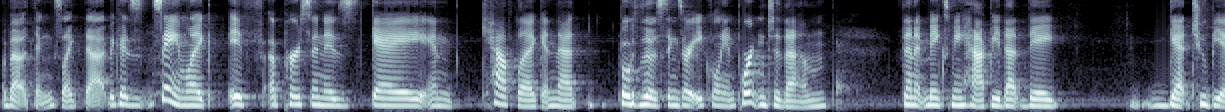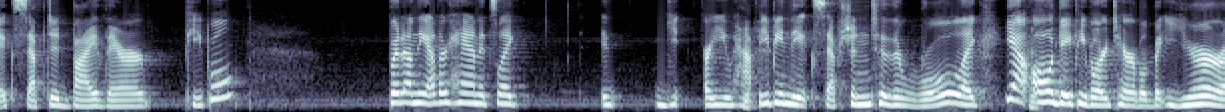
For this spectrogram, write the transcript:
about things like that because same like if a person is gay and Catholic and that both of those things are equally important to them, then it makes me happy that they get to be accepted by their people. But on the other hand, it's like it, y- are you happy being the exception to the rule? Like, yeah, all gay people are terrible, but you're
